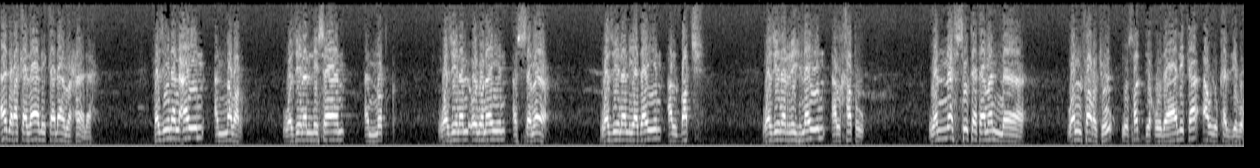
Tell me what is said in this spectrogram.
أدرك ذلك لا محالة. فزنا العين النظر وزنا اللسان النطق وزنا الأذنين السماع وزنا اليدين البطش وزنا الرجلين الخطو والنفس تتمنى والفرج يصدق ذلك أو يكذبه.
